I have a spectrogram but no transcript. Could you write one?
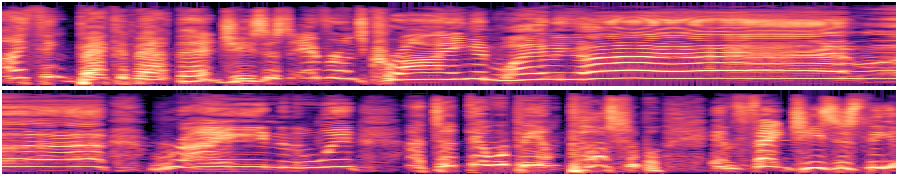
I, I think back about that, Jesus. Everyone's crying and wailing, "Ah, ah, ah," rain and the wind. I thought that would be impossible. In fact, Jesus, the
